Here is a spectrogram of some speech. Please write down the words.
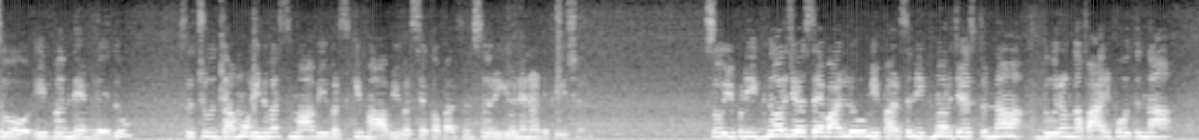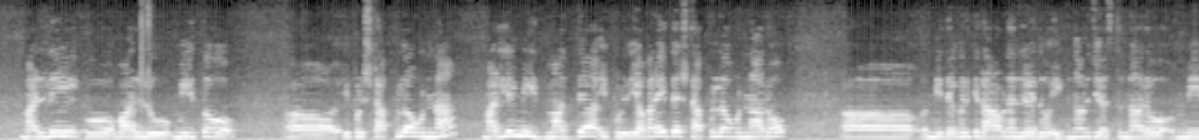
సో ఇబ్బంది ఏం లేదు. సో చూద్దాము. యూనివర్స్ మా వీవర్స్కి మా వీవర్స్ యొక్క persons reunion and future so ఇప్పుడు ఇగ్నోర్ చేసే వాళ్ళు మీ పర్సన్ ఇగ్నోర్ చేస్తున్నా దూరంగా పారిపోతున్నా మళ్ళీ వాళ్ళు మీతో ఇప్పుడు స్టక్లో ఉన్నా మళ్ళీ మీ మధ్య ఇప్పుడు ఎవరైతే స్టక్లో ఉన్నారో మీ దగ్గరికి రావడం లేదో ఇగ్నోర్ చేస్తున్నారో మీ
